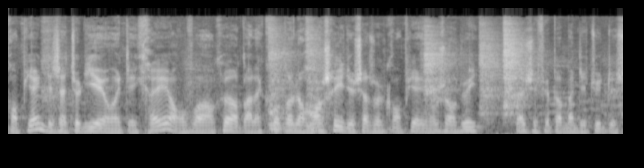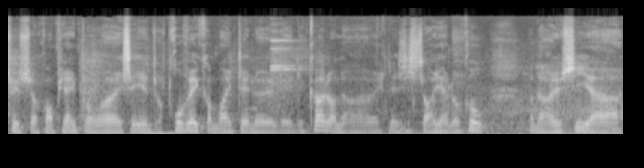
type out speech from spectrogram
Compiègne. Des ateliers ont été créés. On voit encore dans la cour de l'orangerie de Château de Compiègne aujourd'hui. Là, j'ai fait pas mal d'études dessus sur Compiègne pour euh, essayer de retrouver comment était l'école. avec les historiens locaux, on a réussi à,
